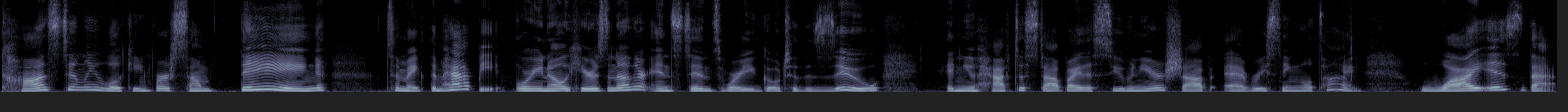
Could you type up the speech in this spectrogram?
constantly looking for something to make them happy. Or, you know, here's another instance where you go to the zoo and you have to stop by the souvenir shop every single time. Why is that?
